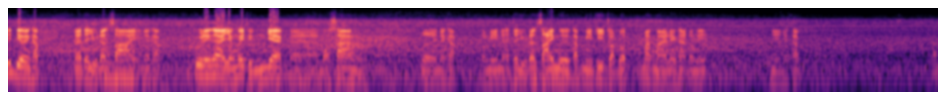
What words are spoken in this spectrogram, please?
นิดเดียวเองครับน่าจะอยู่ด้านซ้ายนะครับพูดง่ายๆยังไม่ถึงแยกบ่อสร้างเลยนะครับ ตรงนี้นะจะอยู่ด้านซ้ายมือครับมีที่จอดรถมากมายเลยฮะตรงนี้นี่นะครับครับ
